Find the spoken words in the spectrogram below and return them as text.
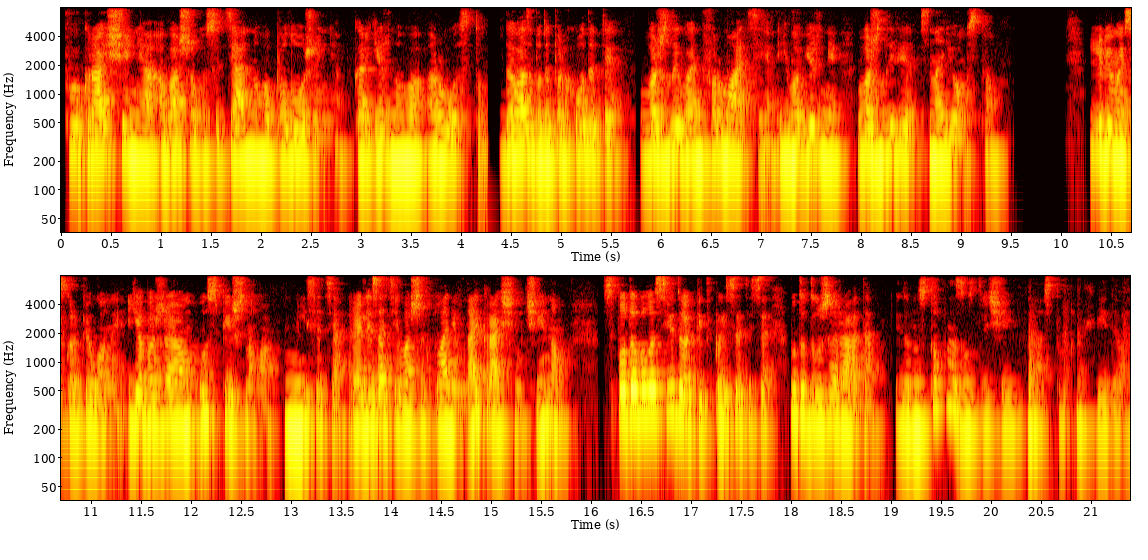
покращення вашого соціального положення, кар'єрного росту. До вас буде приходити важлива інформація, ймовірні важливі знайомства. Любі мої скорпіони, я бажаю вам успішного місяця, реалізації ваших планів найкращим чином. Сподобалось відео, підписуйтеся, буду дуже рада. І до наступних зустрічей в наступних відео.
